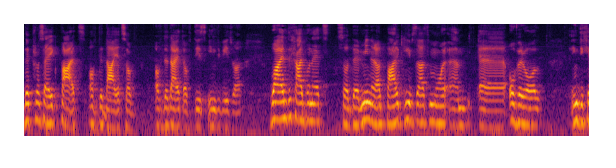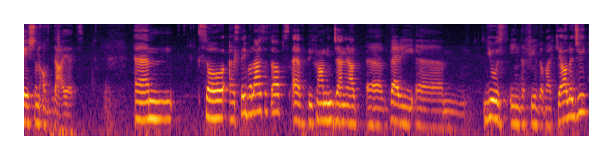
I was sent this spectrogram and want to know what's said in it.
the proteic part of the diets of, of the diet of this individual. While the carbonate, so the mineral part, gives us more um, uh, overall indication of diet. Um, so uh, stable isotopes have become in general uh, very um, used in the field of archaeology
